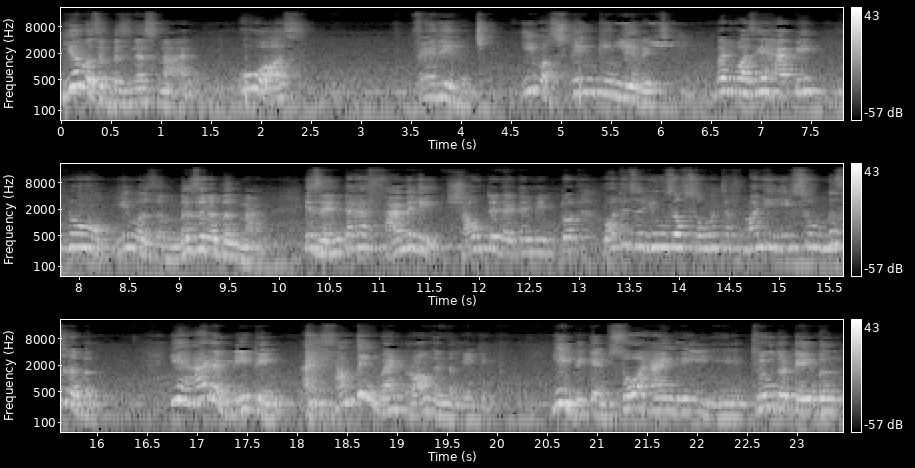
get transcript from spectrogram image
here was a businessman who was very rich. He was stinkingly rich. But was he happy? No, he was a miserable man. His entire family shouted at him and told, What is the use of so much of money? He is so miserable. He had a meeting and something went wrong in the meeting. He became so angry, he threw the table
